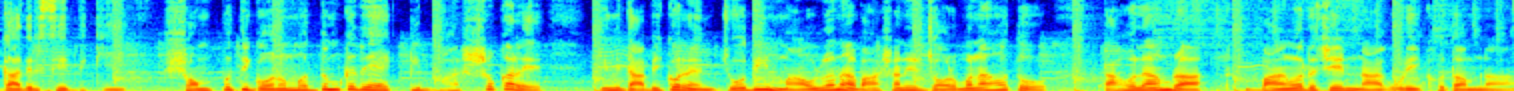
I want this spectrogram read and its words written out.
কাদের সিদ্দিকী সম্প্রতি গণমাধ্যমকে একটি ভাষ্যকারে তিনি দাবি করেন, যদি মাওলানা ভাসানির জন্ম না হতো, তাহলে আমরা বাংলাদেশের নাগরিক হতাম না।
